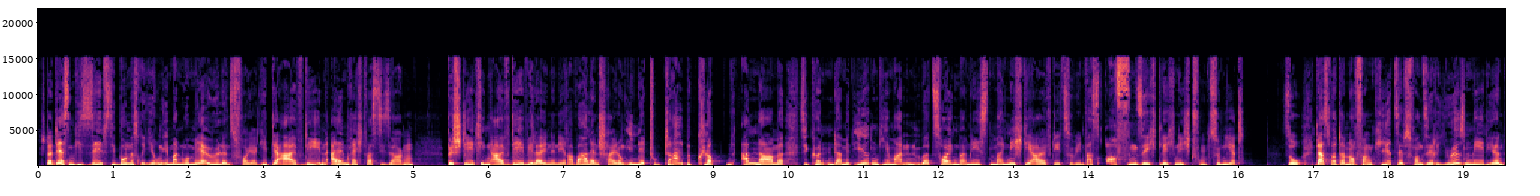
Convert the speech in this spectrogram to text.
Stattdessen gießt selbst die Bundesregierung immer nur mehr Öl ins Feuer, gibt der AfD in allem Recht, was sie sagen, bestätigen AfD-WählerInnen ihrer Wahlentscheidung in der total bekloppten Annahme, sie könnten damit irgendjemanden überzeugen, beim nächsten Mal nicht die AfD zu wählen, was offensichtlich nicht funktioniert. So, das wird dann noch frankiert, selbst von seriösen Medien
